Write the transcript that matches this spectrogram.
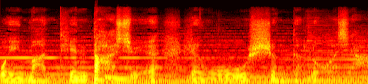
唯漫天大雪仍无声地落下。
